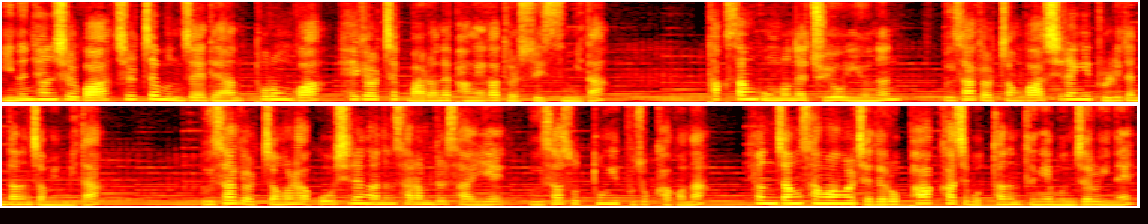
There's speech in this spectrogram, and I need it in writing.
이는 현실과 실제 문제에 대한 토론과 해결책 마련에 방해가 될 수 있습니다. 탁상 공론의 주요 이유는 의사결정과 실행이 분리된다는 점입니다. 의사결정을 하고 실행하는 사람들 사이에 의사소통이 부족하거나 현장 상황을 제대로 파악하지 못하는 등의 문제로 인해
